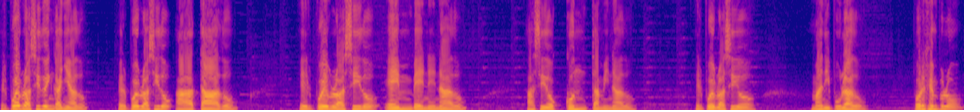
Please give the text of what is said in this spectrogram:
El pueblo ha sido engañado, el pueblo ha sido atado, el pueblo ha sido envenenado, ha sido contaminado, el pueblo ha sido manipulado. Por ejemplo,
